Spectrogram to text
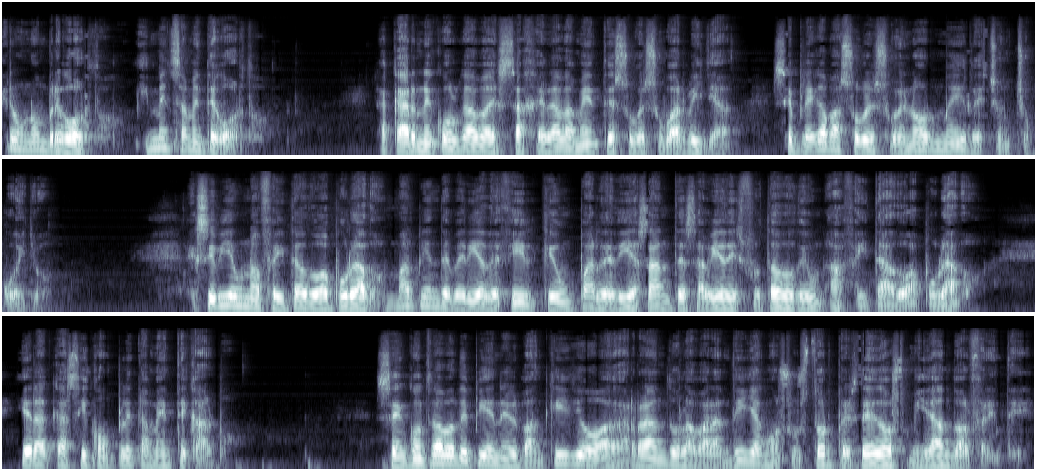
Era un hombre gordo, inmensamente gordo. La carne colgaba exageradamente sobre su barbilla, se plegaba sobre su enorme y rechoncho cuello. Exhibía un afeitado apurado, más bien debería decir que un par de días antes había disfrutado de un afeitado apurado, y era casi completamente calvo. Se encontraba de pie en el banquillo agarrando la barandilla con sus torpes dedos mirando al frente.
